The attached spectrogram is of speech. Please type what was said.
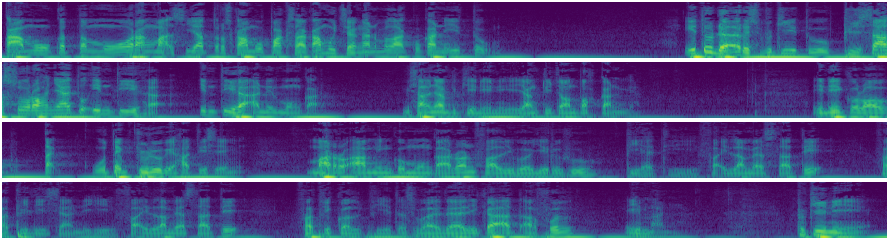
kamu ketemu orang maksiat terus kamu paksa kamu jangan melakukan itu. Itu tidak harus begitu. Bisa surahnya itu intiha, intiha anil mungkar. Misalnya begini nih yang dicontohkan ya. Ini kalau tak kutip dulu ya hadis ini. Mar amin kumungkaron faliwajiruhu biyadihi fa ilam yastati fa bilisanihi fa ilam yastati fa biqalbi. Terus wadhalika ataful iman. Begini,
